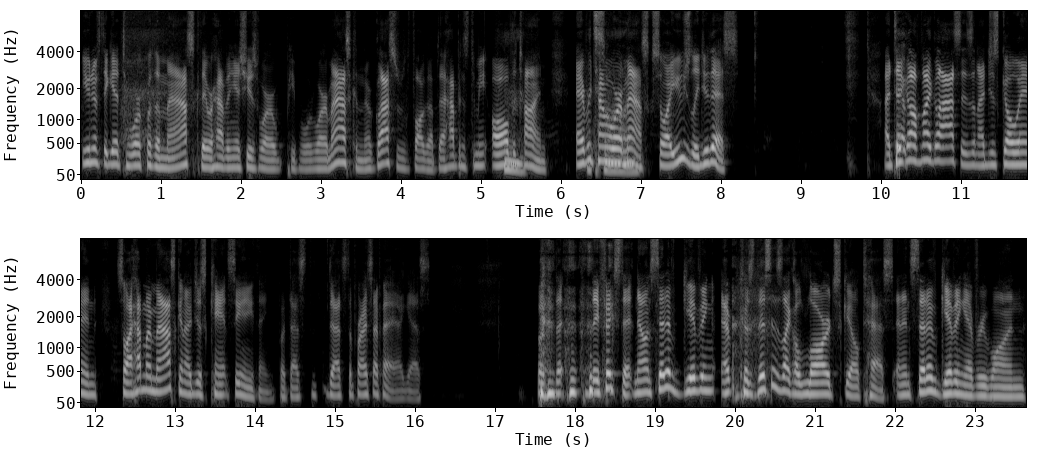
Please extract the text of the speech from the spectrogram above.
even if they get to work with a mask, they were having issues where people would wear a mask and their glasses would fog up. That happens to me all the time. Every That's time so I wear a mask, so I usually do this. I take Yep. off my glasses and I just go in. So I have my mask and I just can't see anything. But that's that's the price I pay, I guess. But th- they fixed it now. Instead of giving, because this is like a large scale test, and instead of giving everyone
